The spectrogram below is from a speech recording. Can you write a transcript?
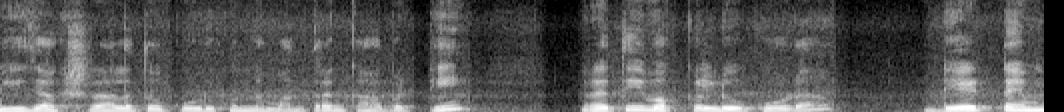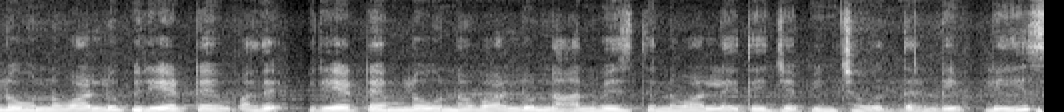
బీజాక్షరాలతో కూడుకున్న మంత్రం కాబట్టి ప్రతి ఒక్కళ్ళు కూడా డేట్ టైంలో ఉన్నవాళ్ళు పీరియడ్ టైం అదే పీరియడ్ టైంలో ఉన్నవాళ్ళు నాన్ వెజ్ తిన్న వాళ్ళు అయితే జపించవద్దండి. ప్లీజ్.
